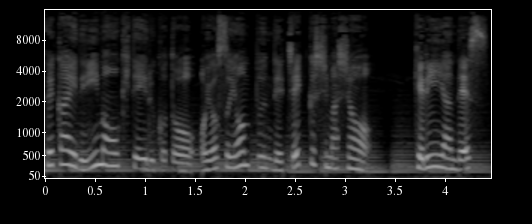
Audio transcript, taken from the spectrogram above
世界で今起きていることをおよそ4分でチェックしましょう。ケリーアンです。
